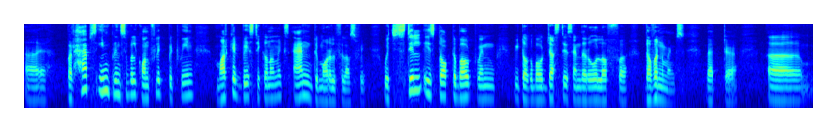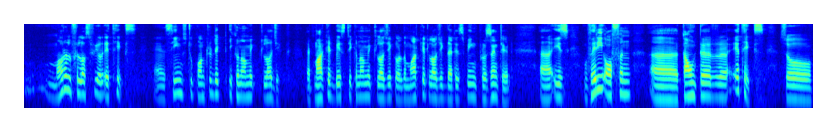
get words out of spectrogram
uh, perhaps in principle conflict between market based economics and moral philosophy, which still is talked about when we talk about justice and the role of uh, governments that uh, uh moral philosophy or ethics uh, seems to contradict economic logic that market based economic logic or the market logic that is being presented uh, is very often counter ethics so,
